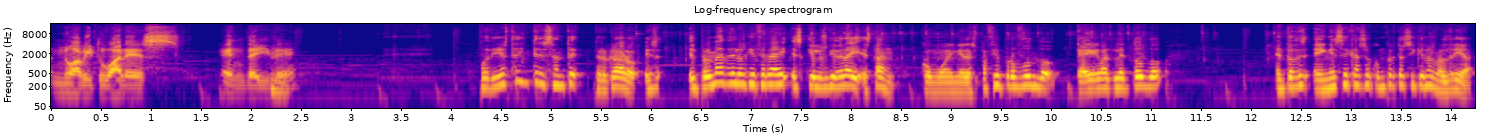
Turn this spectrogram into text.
no habituales en D&D. Podría estar interesante, pero claro, es, el problema de los Githzerai es que los Githzerai están como en el espacio profundo, que ahí vale todo. Entonces, en ese caso concreto sí que nos valdría.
